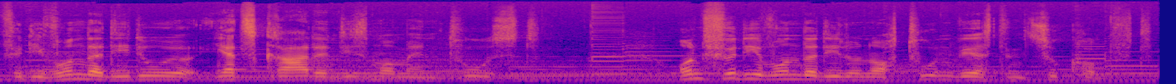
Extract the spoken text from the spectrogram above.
für die Wunder, die du jetzt gerade in diesem Moment tust und für die Wunder, die du noch tun wirst in Zukunft.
